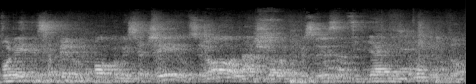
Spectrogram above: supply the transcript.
volete sapere un po' come si accede o se no lascio alla professoressa Zigliani il compito.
